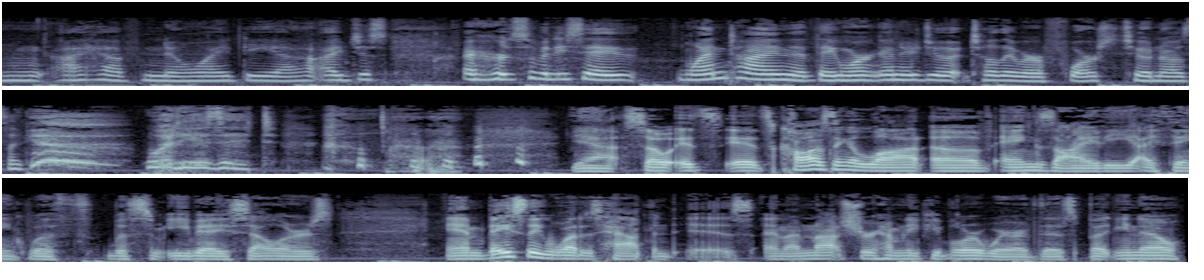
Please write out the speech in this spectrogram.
Mm, I have no idea. I just I heard somebody say one time that they weren't going to do it till they were forced to, and I was like, "What is it?" Yeah, so it's it's causing a lot of anxiety, I think, with with some eBay sellers. And basically, what has happened is, and I'm not sure how many people are aware of this, but you know,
